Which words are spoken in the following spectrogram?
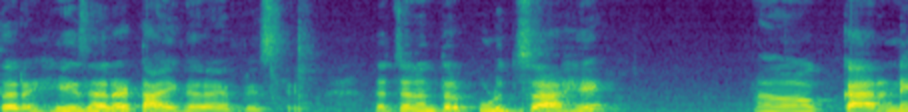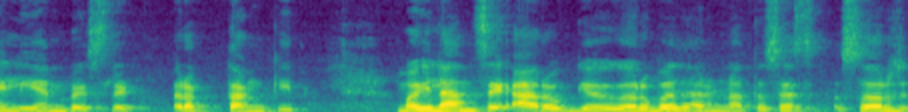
तर हे झालं टायगर आय ब्रेसलेट त्याच्यानंतर पुढचं आहे कार्नेलियन ब्रेसलेट रक्तांकित. महिलांचे आरोग्य गर्भधारणा तसेच सर्ज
